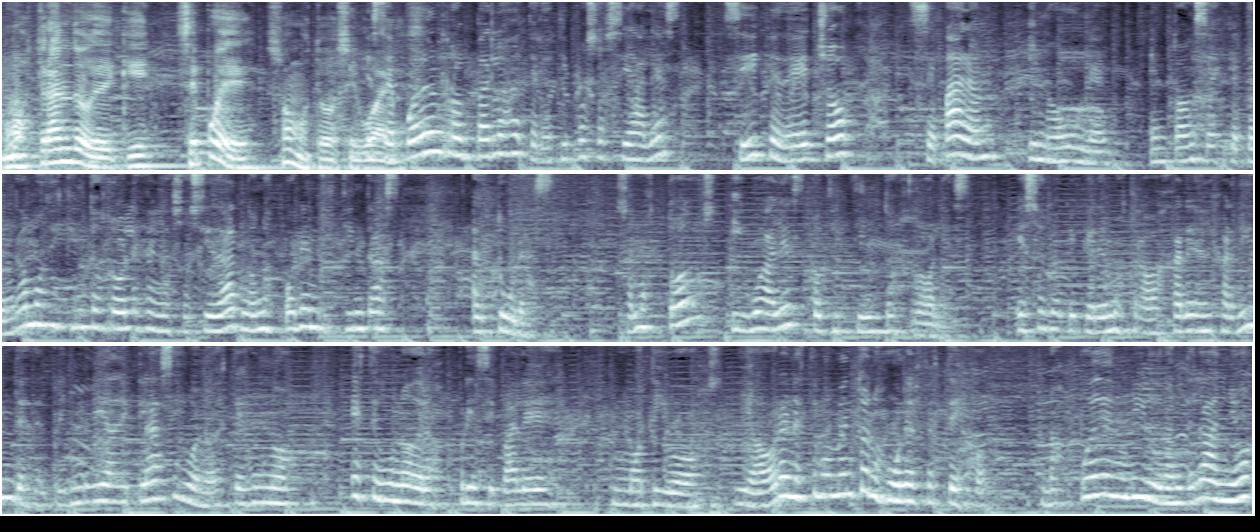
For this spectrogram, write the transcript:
mostrando de que se puede, somos todos iguales. se pueden romper los estereotipos sociales, ¿sí? que de hecho separan y no unen. Entonces, que tengamos distintos roles en la sociedad no nos ponen distintas alturas. Somos todos iguales con distintos roles. Eso es lo que queremos trabajar en el jardín desde el primer día de clase y bueno, este es uno, este es uno de los principales motivos. Y ahora en este momento nos une el festejo. Nos pueden unir durante el año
